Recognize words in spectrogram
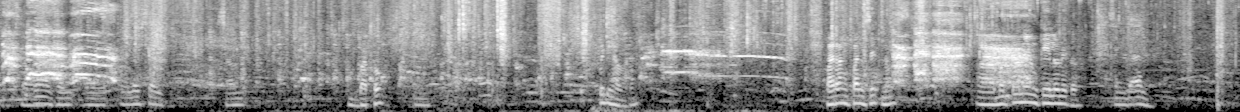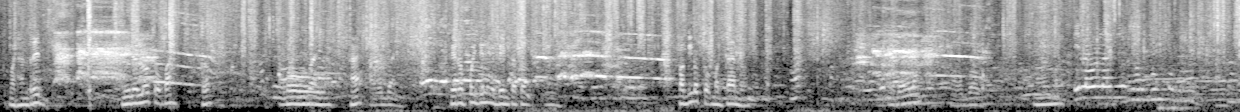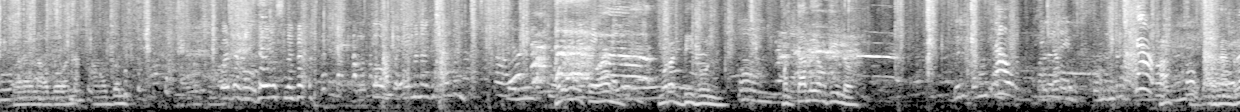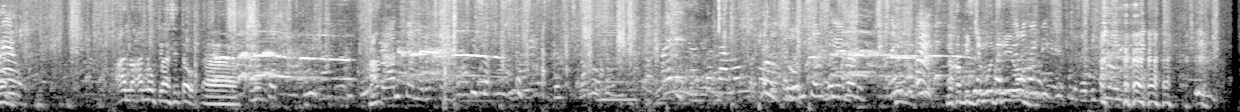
Sa sa uh, Alusay. Sa Bato? Pwede hawakan? Parang pansit, no? Ah, magkano yung kilo nito? Sandaan. 100. Niluluto pa? To? O, ha? Uban. Pero pwede na ibenta to. Pagluto, magkano? Ubaw lang. Hmm, Wala nakabawa na. Ang uban. Murag mo kuhan. Murag bihon. Magkano yung kilo? Ha? 100? Ano anong klase to? Ah, ha? Nakabidyo mo diri yun.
